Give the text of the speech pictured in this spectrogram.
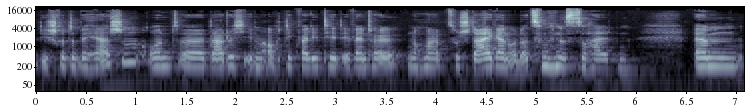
die Schritte beherrschen und äh, dadurch eben auch die Qualität eventuell nochmal zu steigern oder zumindest zu halten. Ähm,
